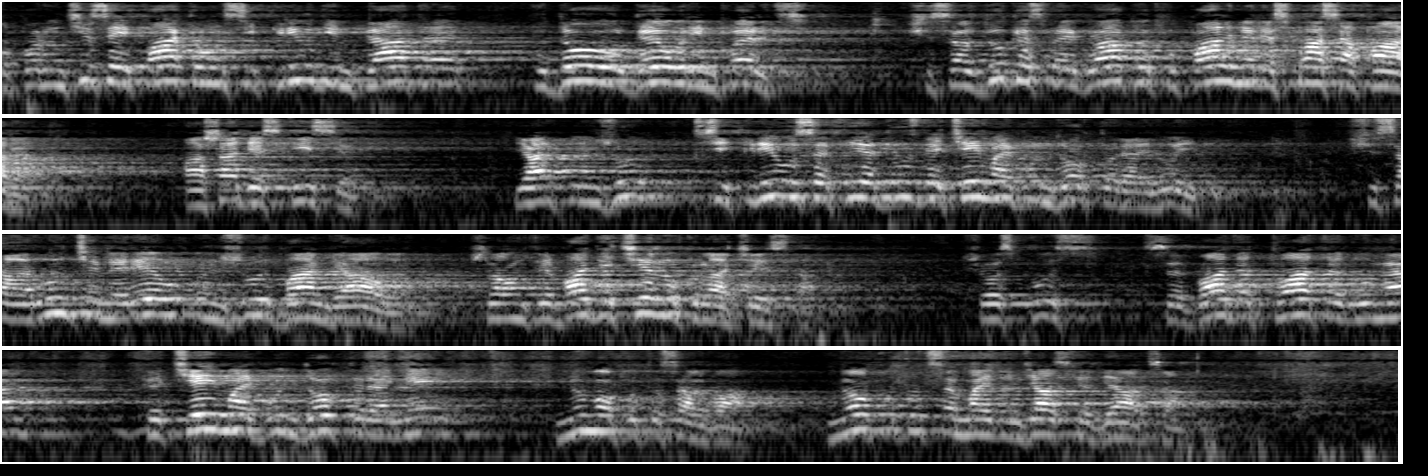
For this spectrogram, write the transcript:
o porunci să-i facă un sicriu din piatră cu două găuri în părți și să-l ducă spre groapă cu palmele scoase afară, așa deschise, iar în jur sicriul să fie dus de cei mai buni doctori ai lui și să arunce mereu în jur bani de aur. Și l-au întrebat de ce lucrul acesta. Și au spus să vadă toată lumea că cei mai buni doctori ai mei nu m-au putut salva, nu au putut să mai lungească viața.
